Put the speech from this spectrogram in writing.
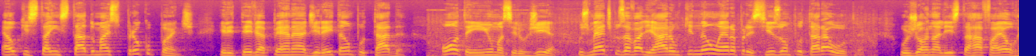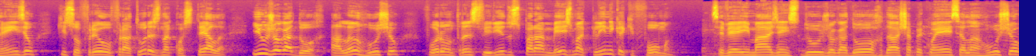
é o que está em estado mais preocupante. Ele teve a perna direita amputada. Ontem, em uma cirurgia, os médicos avaliaram que não era preciso amputar a outra. O jornalista Rafael Renzel, que sofreu fraturas na costela, e o jogador Alan Ruschel foram transferidos para a mesma clínica que Follman. Você vê imagens do jogador da Chapecoense, Alan Ruschel,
